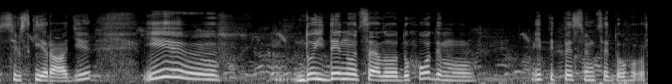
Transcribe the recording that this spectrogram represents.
сільській раді. І е, до єдиного цілого доходимо і підписуємо цей договор.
